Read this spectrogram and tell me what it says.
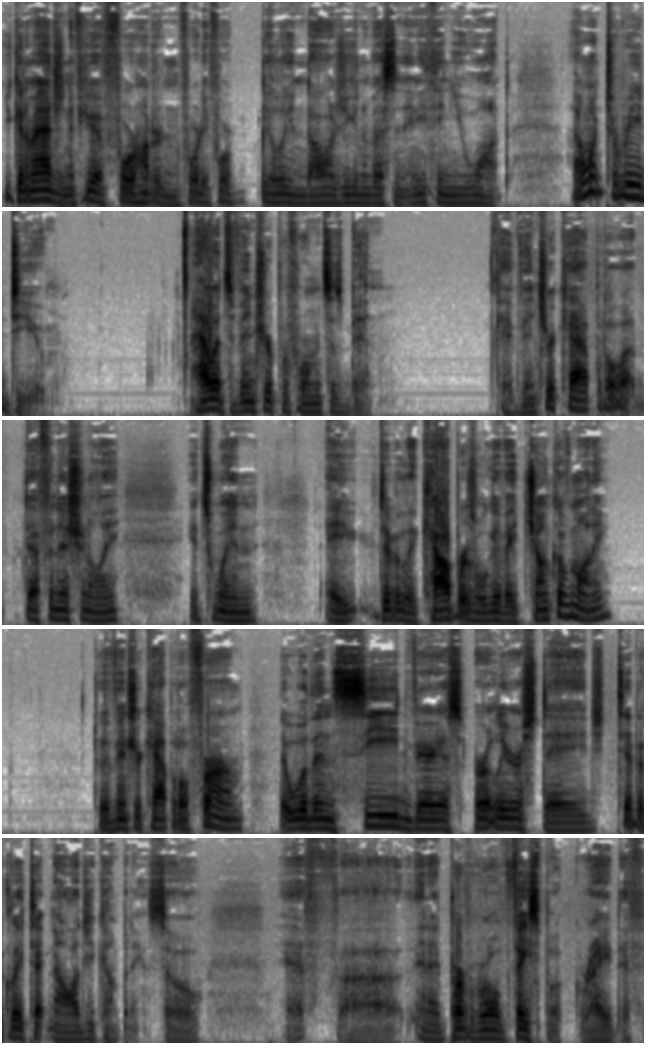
You can imagine if you have 444 billion dollars, you can invest in anything you want. I want to read to you how its venture performance has been. Okay, venture capital, uh, definitionally, it's when a typically CalPERS will give a chunk of money to a venture capital firm that will then seed various earlier stage, typically technology companies. So, if uh, in a perfect world, Facebook, right? If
